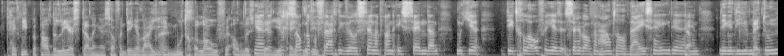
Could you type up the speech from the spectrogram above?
Het heeft niet bepaalde leerstellingen. Zo van dingen waar je Nee. in moet geloven, anders Ja, ben dat, je dat geen is ook nog een vraag die ik wilde stellen. Van is zen dan, moet je dit geloven? Je, ze hebben ook een aantal wijsheden Ja. en dingen die je Nee. moet doen.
